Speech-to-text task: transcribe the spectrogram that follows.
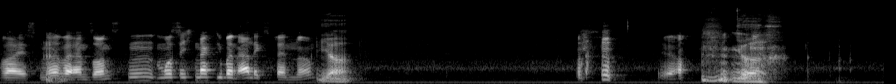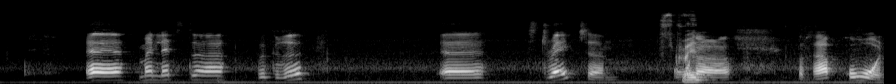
weißt, ne? Weil ansonsten muss ich nackt über den Alex rennen, ne? Ja. Ja. Ja. Äh, mein letzter Begriff, äh, Straighten Straight, oder Rapon.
